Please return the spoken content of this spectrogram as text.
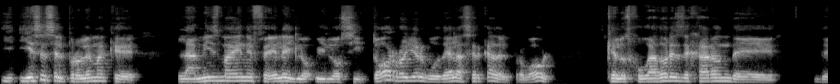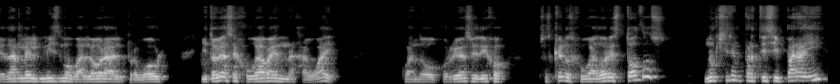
Y, ese es el problema que la misma NFL, y lo, y lo citó Roger Goodell acerca del Pro Bowl, que los jugadores dejaron de, darle el mismo valor al Pro Bowl. Y todavía se jugaba en Hawái. Cuando ocurrió eso y dijo, pues es que los jugadores todos no quieren participar ahí.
